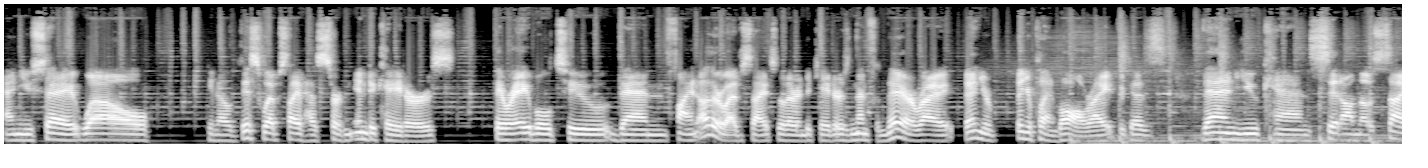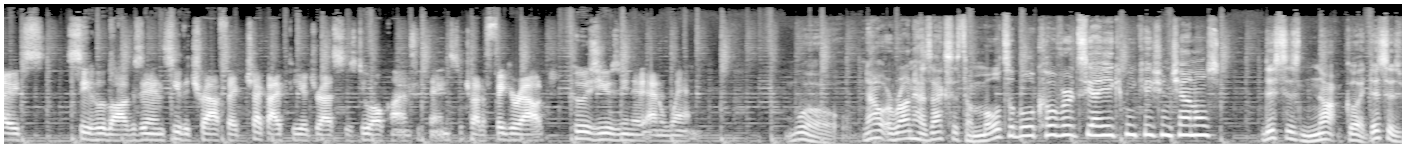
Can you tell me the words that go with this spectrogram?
and you say, well, you know, this website has certain indicators, they were able to then find other websites with other indicators and then from there, right, then you're then you're playing ball, right? Because then you can sit on those sites, see who logs in, see the traffic, check IP addresses, do all kinds of things to try to figure out who's using it and when. Whoa, now Iran has access to multiple covert CIA communication channels? This is not good. This is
